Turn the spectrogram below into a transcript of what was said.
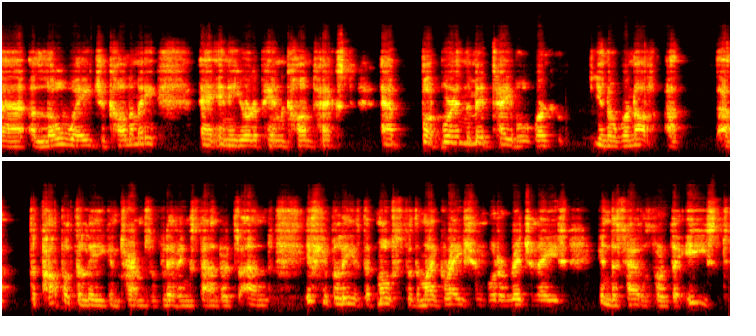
uh, a low wage economy uh, in a European context, uh, but we're in the mid table. We're you know we're not at, top of the league in terms of living standards. And if you believe that most of the migration would originate in the south or the east,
